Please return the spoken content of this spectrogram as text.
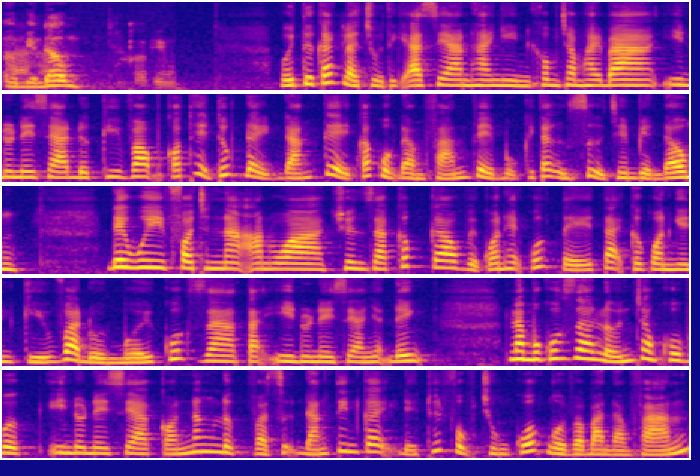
ở Biển Đông. Với tư cách là Chủ tịch ASEAN 2023, Indonesia được kỳ vọng có thể thúc đẩy đáng kể các cuộc đàm phán về bộ quy tắc ứng xử trên Biển Đông. Dewi Fortuna Anwar, chuyên gia cấp cao về quan hệ quốc tế tại Cơ quan Nghiên cứu và Đổi mới Quốc gia tại Indonesia nhận định, là một quốc gia lớn trong khu vực, Indonesia có năng lực và sự đáng tin cậy để thuyết phục Trung Quốc ngồi vào bàn đàm phán.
